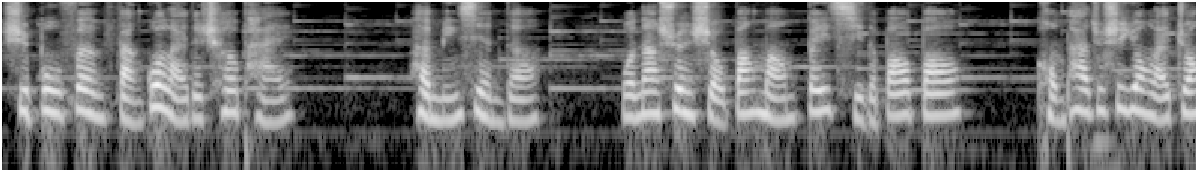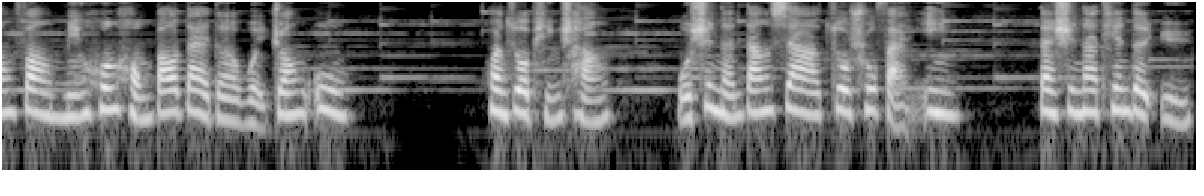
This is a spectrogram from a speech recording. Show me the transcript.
是部分反过来的车牌。很明显的，我那顺手帮忙背起的包包，恐怕就是用来装放冥婚红包袋的伪装物。换做平常，我是能当下做出反应，但是那天的雨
